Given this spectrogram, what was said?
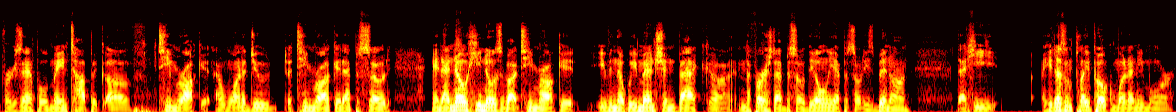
For example, main topic of Team Rocket. I want to do a Team Rocket episode, and I know he knows about Team Rocket, even though we mentioned back uh, in the first episode, the only episode he's been on, that he he doesn't play Pokemon anymore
